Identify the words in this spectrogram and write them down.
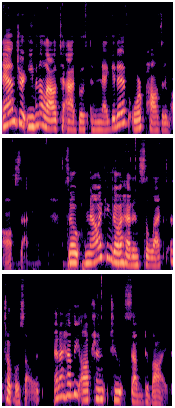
and you're even allowed to add both a negative or positive offset. So now I can go ahead and select a topo solid, and I have the option to subdivide.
